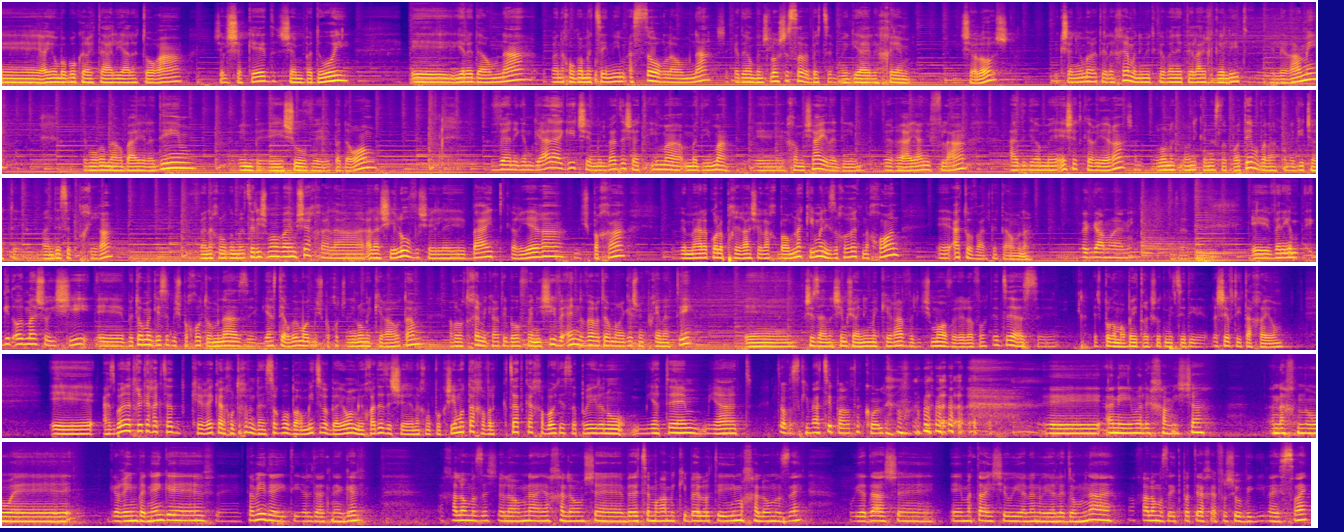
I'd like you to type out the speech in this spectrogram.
היום בבוקר הייתה עלייה לתורה של שקד, שם בדוי, ילד האומנה, ואנחנו גם מציינים עשור לאומנה, שקד היום בן 13 ובעצם הוא הגיע אליכם גיל שלוש. וכשאני אומרת אליכם, אני מתכוונת אלייך גלית ולרמי. אתם הורים לארבעה ילדים, גרים ביישוב אה, בדרום. ואני גם גאה להגיד שמלבד זה שאת אימא מדהימה, אה, חמישה ילדים וראיה נפלאה, את גם אה, אשת קריירה, שאנחנו לא, לא ניכנס לפרטים, אבל אנחנו נגיד שאת מהנדסת בכירה. ואנחנו גם נרצה לשמוע בהמשך על, ה, על השילוב של בית, קריירה, משפחה, ומעל הכל הבחירה שלך באומנה, כי אם אני זוכרת נכון, את הובלת את האומנה. לגמרי אני. אה, ואני גם אגיד עוד משהו אישי, אה, בתור מגייסת משפחות אומנה, אז גייסתי הרבה מאוד משפחות שאני לא מכירה אותן, אבל אתכם הכרתי באופן אישי, ואין דבר יותר מרגש מבחינתי, אה, כשזה אנשים שאני מכירה, ולשמוע וללוות את זה, אז יש פה גם הרבה התרגשות מצידי לשבת איתך היום. אז בואי נתחיל ככה קצת כרקע, אנחנו תכף נעסוק בו בר מצווה ביום המיוחד הזה שאנחנו פוגשים אותך, אבל קצת ככה בואי תספרי לנו מי אתם, מי את. טוב, אז כמעט סיפרת הכל. אה, אני אימא לחמישה. אנחנו אה, גרים בנגב, תמיד הייתי ילדת נגב. החלום הזה של האומנה היה חלום שבעצם רמי קיבל אותי עם החלום הזה. הוא ידע שמתי שהוא יהיה לנו ילד אומנה, החלום הזה התפתח איפשהו בגיל העשרה.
